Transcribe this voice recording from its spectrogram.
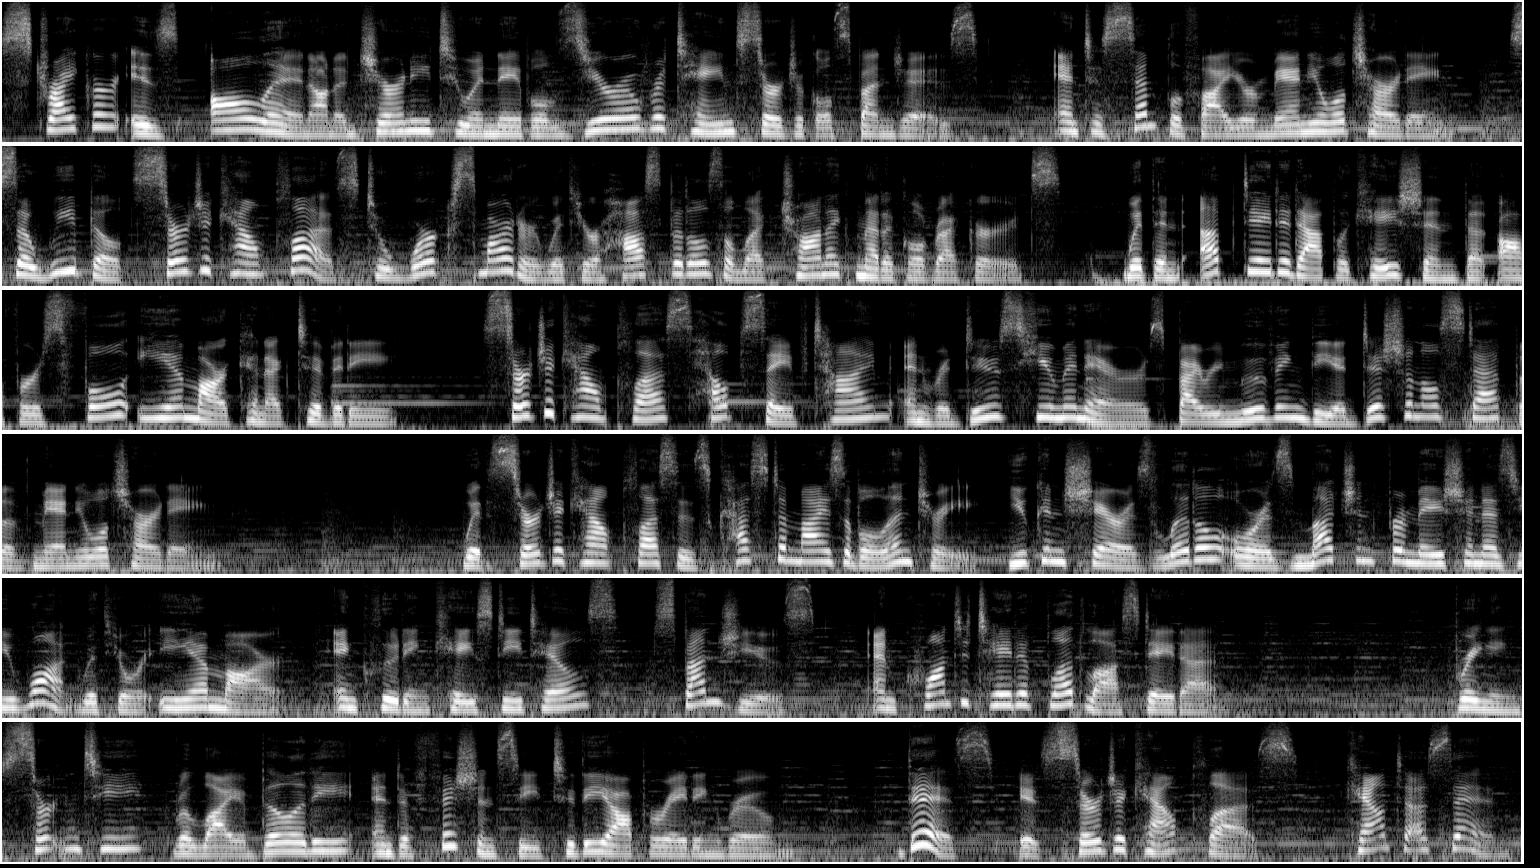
Stryker is all in on a journey to enable zero retained surgical sponges and to simplify your manual charting. So we built SurgiCount Plus to work smarter with your hospital's electronic medical records. With an updated application that offers full EMR connectivity, SurgiCount Plus helps save time and reduce human errors by removing the additional step of manual charting. With SurgiCount Plus's customizable entry, you can share as little or as much information as you want with your EMR, including case details, sponge use, and quantitative blood loss data, bringing certainty, reliability, and efficiency to the operating room. This is SurgiCount Plus. Count us in.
